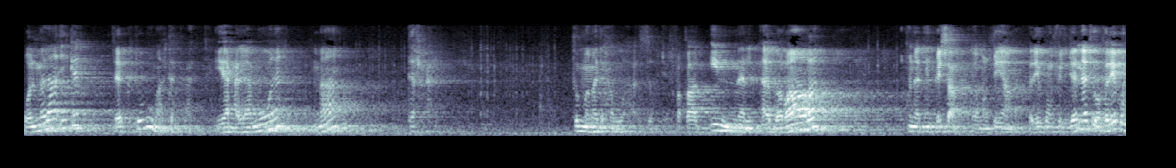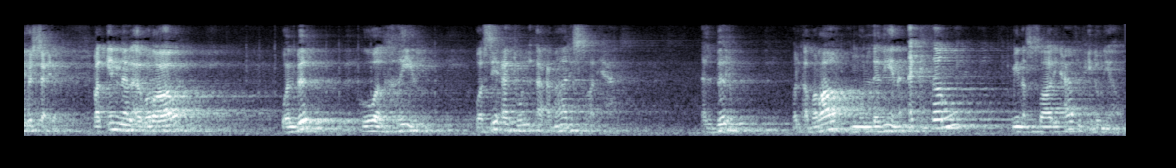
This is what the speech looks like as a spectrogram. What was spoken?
والملائكة تكتب ما تفعل يعلمون ما تفعل. ثم مدح الله عز وجل فقال إن الأبرار هنا الانقسام يوم القيامة. فريق في الجنة وفريق في السعير. قال إن الأبرار والبر هو الخير وسعة الأعمال الصالحة. البر والأبرار هم الذين أكثروا من الصالحات في دنياهم.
